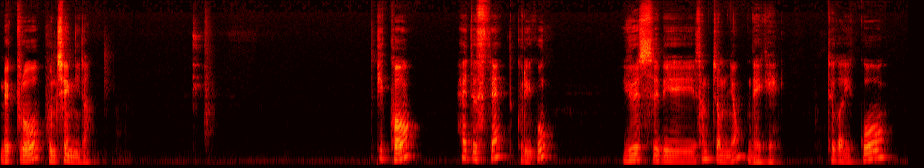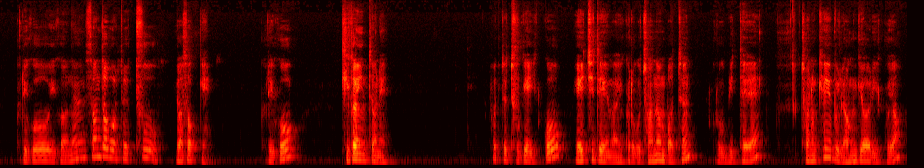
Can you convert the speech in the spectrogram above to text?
맥프로 본체입니다. 스피커, 헤드셋, 그리고 USB 3.0 4개 포트가 있고, 그리고 이거는 썬더볼트 2 6개, 그리고 기가 인터넷 포트 2개 있고, HDMI, 그리고 전원 버튼, 그리고 밑에 전원 케이블 연결이 있고요.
